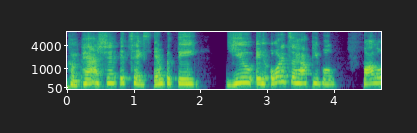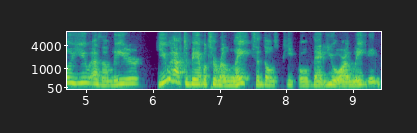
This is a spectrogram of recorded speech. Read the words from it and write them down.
compassion. It takes empathy. You, in order to have people follow you as a leader, you have to be able to relate to those people that you are leading.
